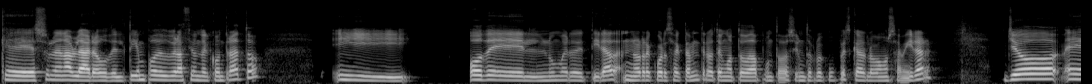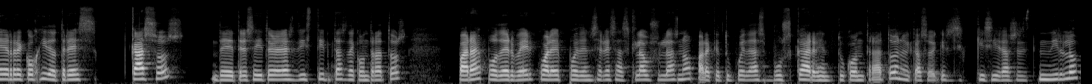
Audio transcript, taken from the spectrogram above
Que suelen hablar o del tiempo de duración del contrato y, o del número de tirada. No recuerdo exactamente, lo tengo todo apuntado, si no te preocupes, que ahora lo vamos a mirar. Yo he recogido tres casos de tres editoriales distintas de contratos para poder ver cuáles pueden ser esas cláusulas, ¿no? Para que tú puedas buscar en tu contrato, en el caso de que quisieras rescindirlo,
